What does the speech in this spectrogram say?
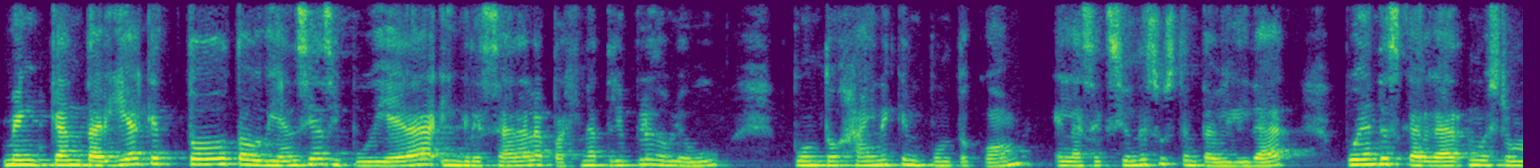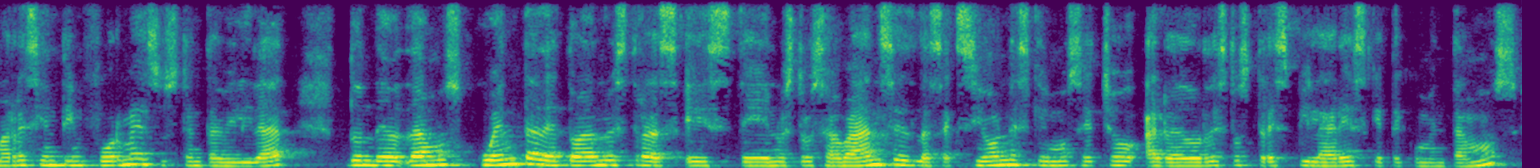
Me encantaría que toda tu audiencia, si pudiera, ingresar a la página www.heineken.com. En la sección de sustentabilidad pueden descargar nuestro más reciente informe de sustentabilidad, donde damos cuenta de todas nuestras, este, nuestros avances, las acciones que hemos hecho alrededor de estos tres pilares que te comentamos.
